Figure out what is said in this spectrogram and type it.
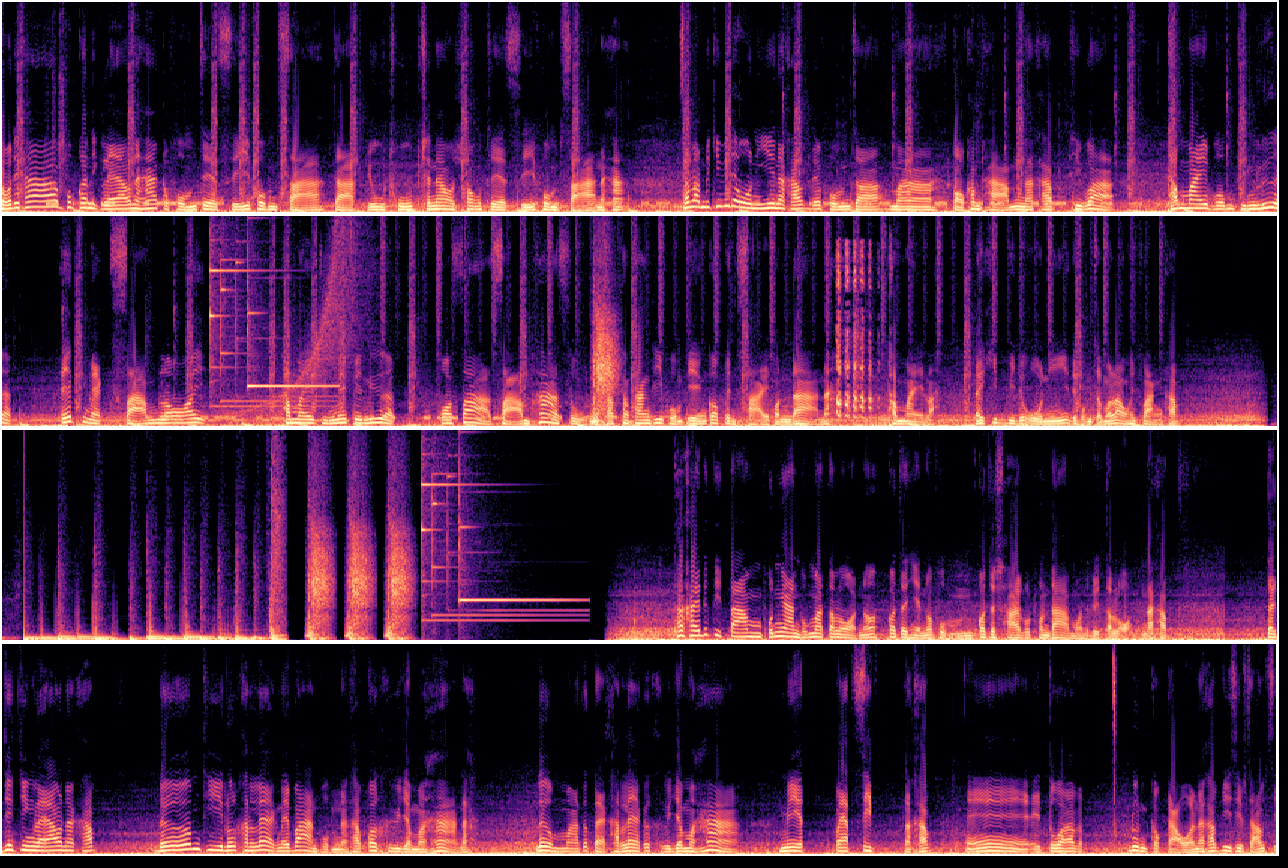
สวัสดีครับ พบกันอีกแล้วนะฮะ กับผมเจดสีพรมสาจาก YouTube Channel ช่องเจดสีพรมสานะฮะสำหรับในคลิปวิดีโอนี้นะครับ เดี๋ยวผมจะมาตอบคำถามนะครับ ที่ว่าทำไมผมถึงเลือก X Max 300ทำไมถึงไม่ไปเลือก o r z a 350 นะครับทั้งๆที่ผมเองก็เป็นสาย Honda นะทำไมล่ะ ในคลิปวิดีโอนี้เดี๋ยวผมจะมาเล่าให้ฟังครับ ถ้าใครได้ติดตามผลงานผมมาตลอดเนาะก็จะเห็นว่าผมก็จะใช้รถ Honda มาโดยตลอดนะครับ แต่จริง ๆแล้วนะครับ เดิมทีรถคันแรกในบ้านผมนะครับ ก็คือยามาฮ่านะ เริ่มมาตั้งแต่คันแรกก็คือยามาฮ่าเมตร80นะครับไอตัวแบบรุ่นเก่าๆนะครับ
